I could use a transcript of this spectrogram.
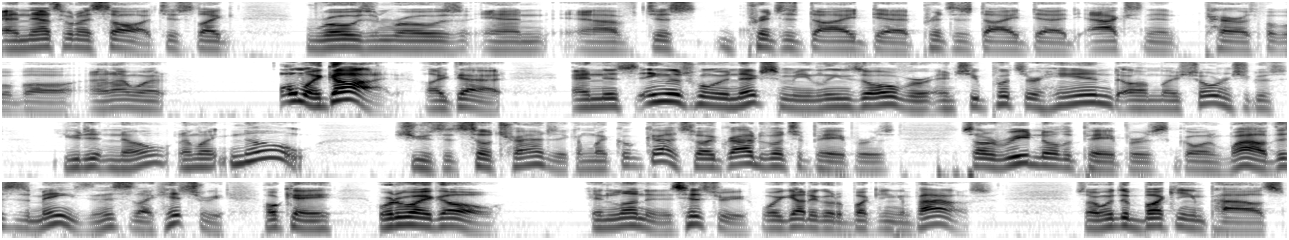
and that's when I saw it. Just like rows and rows, and of just Princess Di dead, Princess Di dead, accident, Paris, blah blah blah. And I went, oh my god, like that. And this English woman next to me leans over and she puts her hand on my shoulder and she goes, "You didn't know?" And I'm like, "No." She goes, "It's so tragic." I'm like, "Oh God!" So I grabbed a bunch of papers, started reading all the papers, going, "Wow, this is amazing. This is like history." Okay, where do I go? In London, it's history. Well, you got to go to Buckingham Palace. So I went to Buckingham Palace.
